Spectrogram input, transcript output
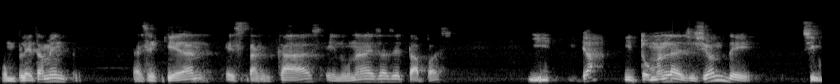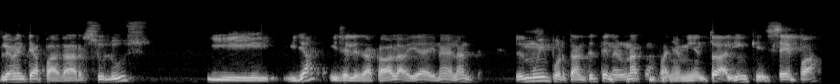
completamente. se quedan estancadas en una de esas etapas y ya, y toman la decisión de simplemente apagar su luz y, y ya, y se les acaba la vida de ahí en adelante. Es muy importante tener un acompañamiento de alguien que sepa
